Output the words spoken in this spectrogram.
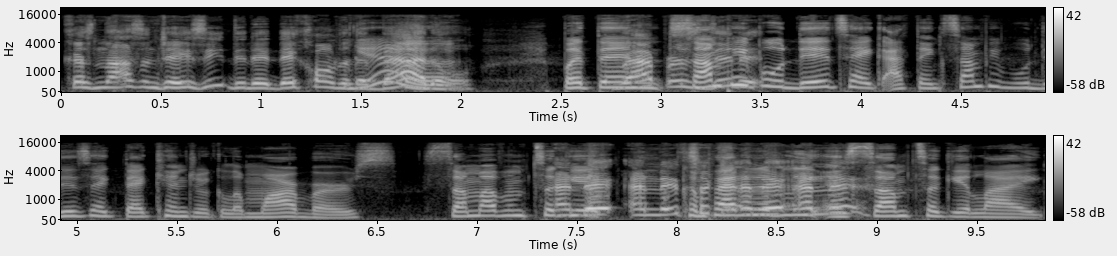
Because Nas and Jay Z did it. They called it a battle. But then Rappers some did it. people did take. I think some people did take that Kendrick Lamar verse. Some of them took And it they- and they took it- competitively, and they- and, and some took it like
